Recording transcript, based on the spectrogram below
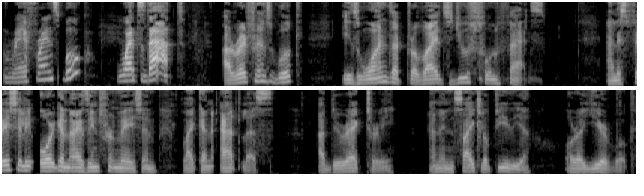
Reference book? What's that? A reference book is one that provides useful facts and especially organized information like an atlas, a directory, an encyclopedia, or a yearbook.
